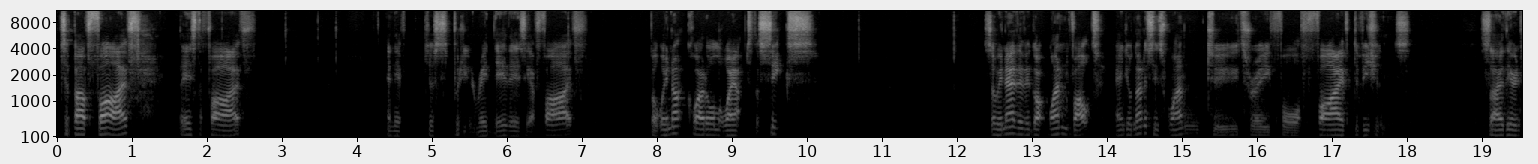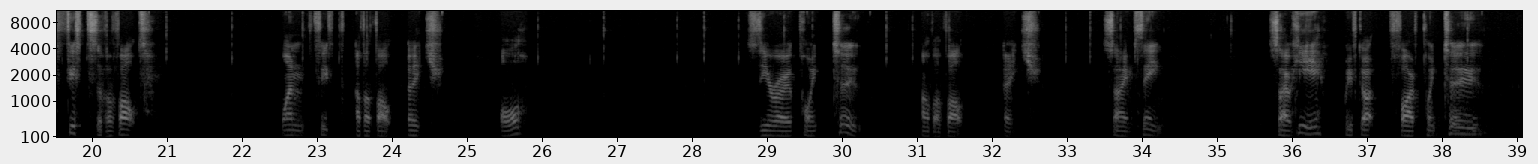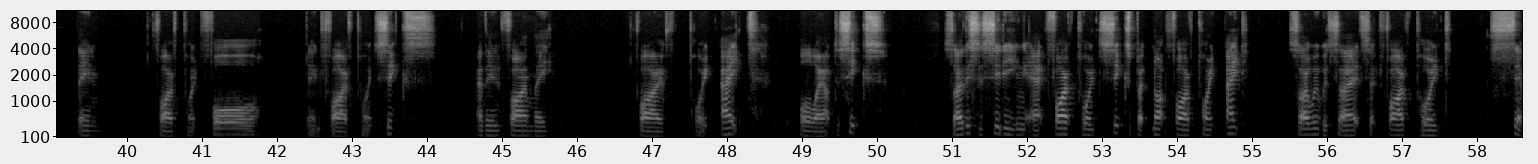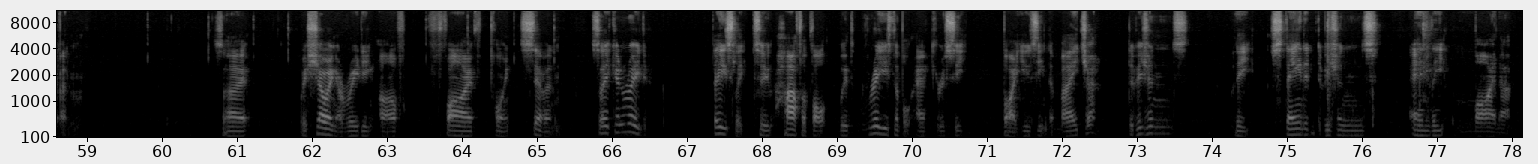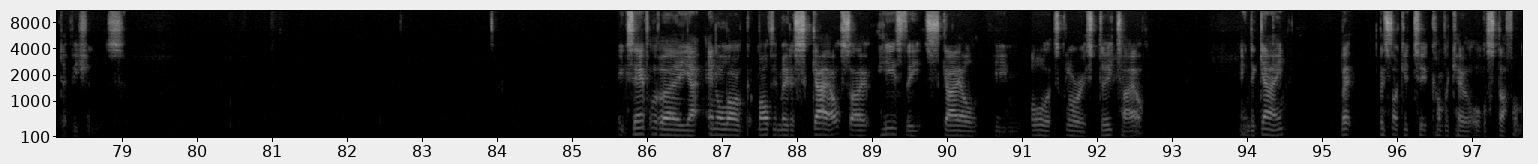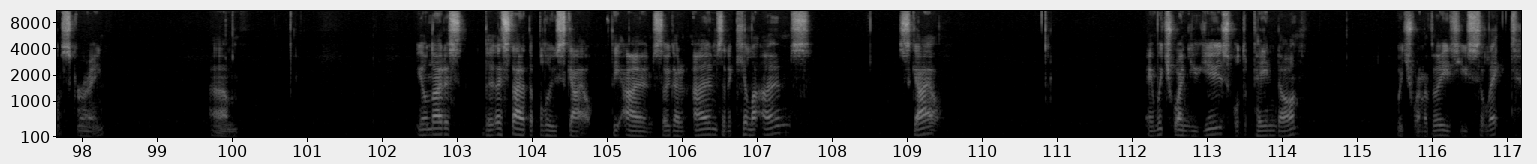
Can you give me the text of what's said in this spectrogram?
it's above 5. There's the 5. And they've just put it in red there. There's our 5. But we're not quite all the way up to the 6. So we know that we've got 1 volt. And you'll notice there's one, two, three, four, five divisions. So they're in fifths of a volt. One fifth of a volt each. Or 0.2 of a volt each. Same thing. So here we've got 5.2, then 5.4, then 5.6, and then finally 5.8, all the way up to 6. So this is sitting at 5.6 but not 5.8, so we would say it's at 5.7. So we're showing a reading of 5.7. So you can read easily to half a volt with reasonable accuracy by using the major divisions, the standard divisions, and the minor divisions. Example of a uh, analog multimeter scale. So here's the scale in all its glorious detail. And again, let's not get too complicated with all the stuff on the screen. Um, you'll notice that let's start at the blue scale, the ohms. So we've got an ohms and a kilo ohms scale. And which one you use will depend on which one of these you select.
